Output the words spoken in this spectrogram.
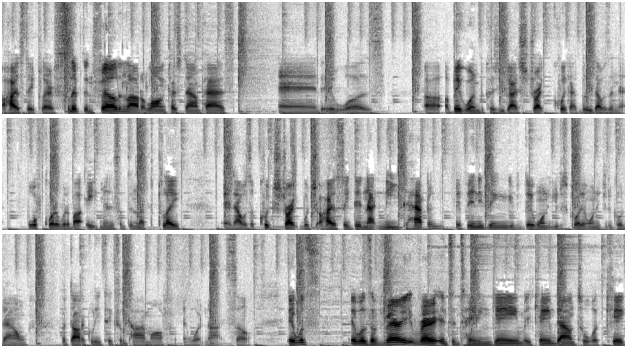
Ohio State player slipped and fell and allowed a long touchdown pass, and it was uh, a big one because you guys strike quick. I believe that was in that fourth quarter with about eight minutes something left to play, and that was a quick strike which Ohio State did not need to happen. If anything, if they wanted you to score, they wanted you to go down methodically, take some time off and whatnot. So it was it was a very very entertaining game. It came down to a kick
